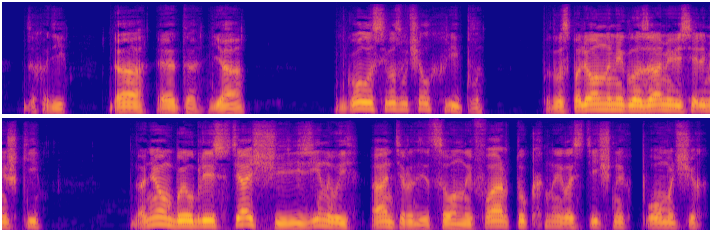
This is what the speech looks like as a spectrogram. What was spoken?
— Заходи. — Да, это я. Голос его звучал хрипло. Под воспаленными глазами висели мешки. На нем был блестящий резиновый антирадиационный фартук на эластичных помощях.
